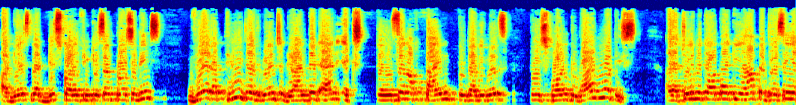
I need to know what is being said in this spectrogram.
against the disqualification proceedings, where a three-judge bench granted an extension of time to the rebels to respond to the notice. और एक्चुअली में क्या होता है कि यहाँ पे जैसे ये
